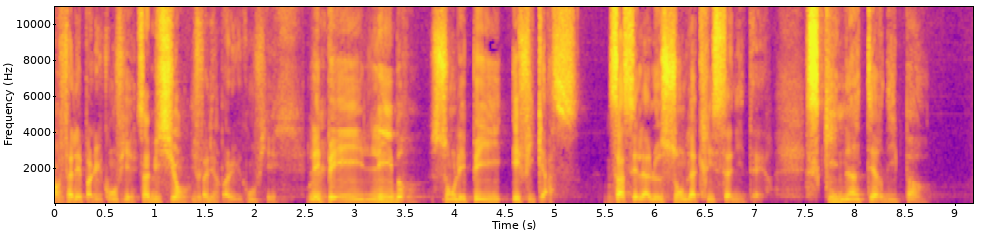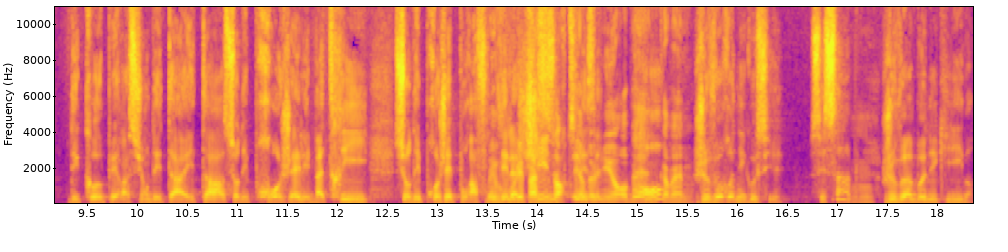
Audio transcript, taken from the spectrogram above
ne fallait pas lui confier. Sa mission. Il ne fallait dire. pas lui confier. Les pays libres sont les pays efficaces. Ça, c'est la leçon de la crise sanitaire. Ce qui n'interdit pas des coopérations d'État à État sur des projets, les batteries, sur des projets pour affronter vous la voulez pas Chine. sortir et les- de l'Union européenne, Non, quand même. Je veux renégocier. C'est simple. Je veux un bon équilibre.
